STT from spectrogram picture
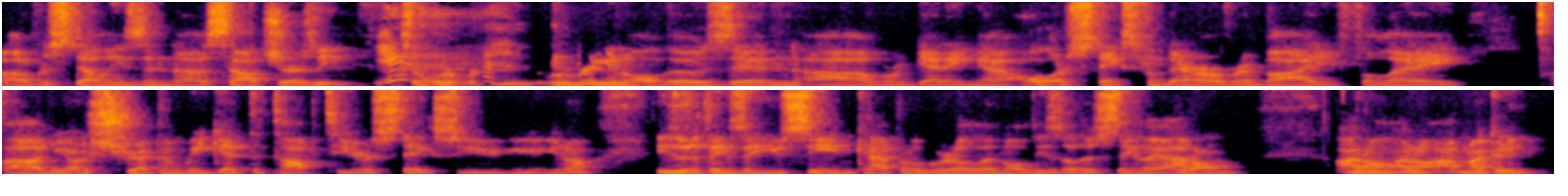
uh, Rastelli's in uh, South Jersey. Yeah. So we're bringing, we're bringing all those in. Uh, we're getting uh, all our steaks from there, our ribeye, fillet, uh, New York strip, and we get the top tier steaks. You, you you know these are the things that you see in Capital Grille and all these other steaks. Like I don't I don't I don't I'm not going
